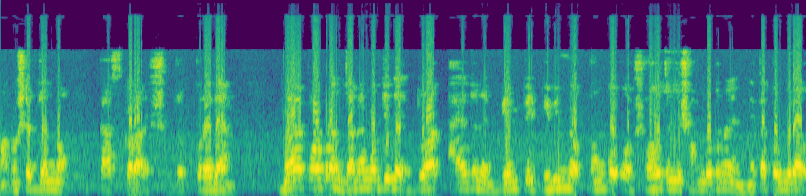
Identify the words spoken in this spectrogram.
মানুষের জন্য কাজ করার সুযোগ করে দেন। নয়াপল্টন জামে মসজিদে দোয়ার আয়োজনে বিএনপির বিভিন্ন অঙ্গ ও সহযোগী সংগঠনের নেতাকর্মীরাও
